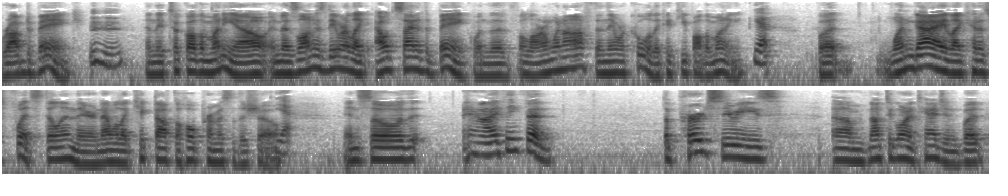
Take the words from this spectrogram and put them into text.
robbed a bank Mm-hmm. and they took all the money out and as long as they were like outside of the bank when the alarm went off then they were cool they could keep all the money Yep. but one guy like had his foot still in there and that would like kicked off the whole premise of the show Yeah. and so the, i think that the purge series um not to go on a tangent but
